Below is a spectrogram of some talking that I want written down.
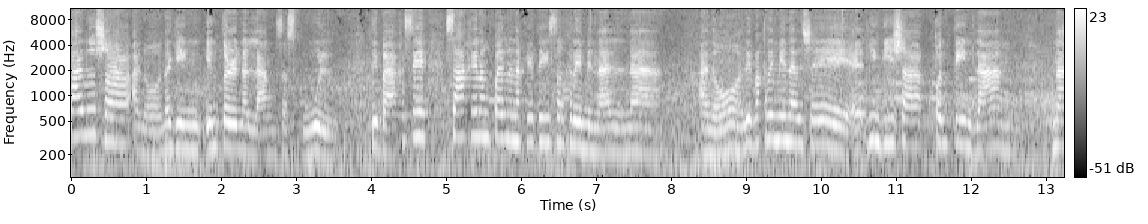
Paano siya, ano, naging internal lang sa school? 'Di ba? Kasi sa akin ang pananakit ay isang kriminal na ano, 'di ba kriminal siya eh. Eh, Hindi siya contained lang na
